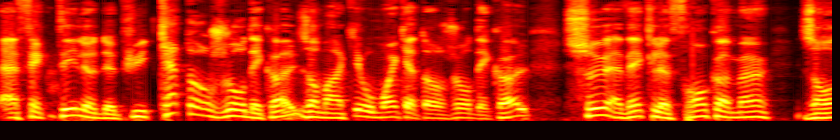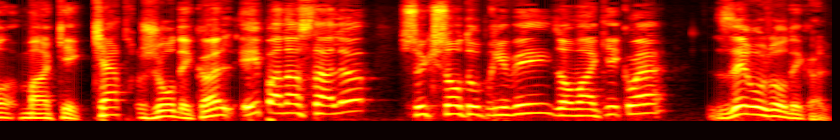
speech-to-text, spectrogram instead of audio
affectés là, depuis 14 jours d'école. Ils ont manqué au moins 14 jours d'école. Ceux avec le Front commun, ils ont manqué 4 jours d'école. Et pendant ce temps-là, ceux qui sont au privé, ils ont manqué quoi? Zéro jour d'école.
